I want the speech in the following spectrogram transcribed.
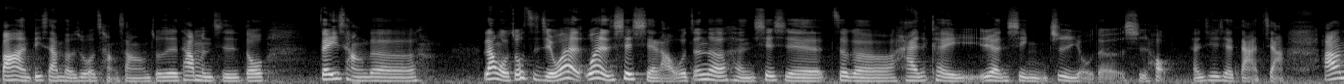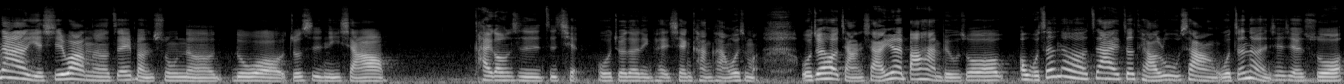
包含第三本书的厂商，就是他们其实都非常的。让我做自己，我很我很谢谢啦，我真的很谢谢这个还可以任性自由的时候，很谢谢大家。好，那也希望呢这一本书呢，如果就是你想要。开公司之前，我觉得你可以先看看为什么。我最后讲一下，因为包含比如说哦，我真的在这条路上，我真的很谢谢说，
